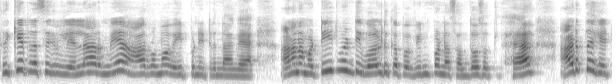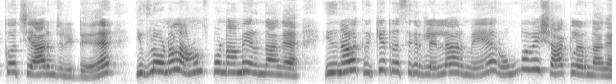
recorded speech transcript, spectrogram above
கிரிக்கெட் ரசிகர்கள் எல்லாருமே ஆர்வமாக வெயிட் பண்ணிட்டு இருந்தாங்க. ஆனால் நம்ம டி ட்வெண்ட்டி வேர்ல்டு கப்பை வின் பண்ண சந்தோஷத்தில் அடுத்த ஹெட் கோச் யாருன்னு சொல்லிட்டு இவ்வளோ நாள் அனௌன்ஸ் பண்ணாமே இருந்தாங்க. இதனால கிரிக்கெட் ரசிகர்கள் எல்லாருமே ரொம்பவே ஷாக்கில் இருந்தாங்க.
